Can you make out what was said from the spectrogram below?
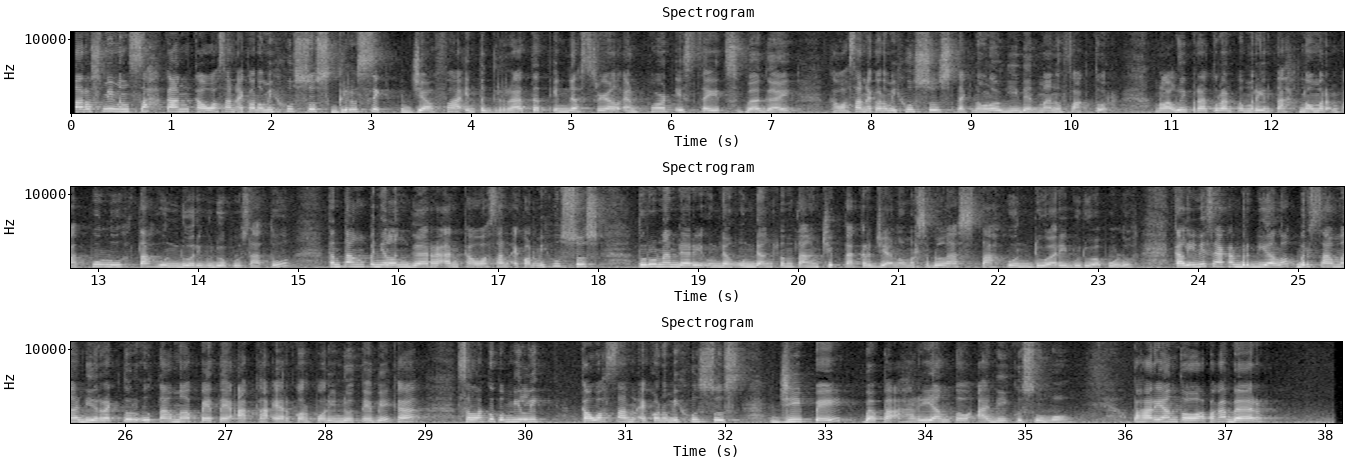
resmi mensahkan kawasan ekonomi khusus Gresik Java Integrated Industrial and Port Estate sebagai kawasan ekonomi khusus teknologi dan manufaktur melalui peraturan pemerintah nomor 40 tahun 2021 tentang penyelenggaraan kawasan ekonomi khusus turunan dari Undang-Undang tentang Cipta Kerja nomor 11 tahun 2020. Kali ini saya akan berdialog bersama Direktur Utama PT AKR Korporindo Tbk selaku pemilik kawasan ekonomi khusus JP, Bapak Haryanto Adi Kusumo. Pak Haryanto, apa kabar?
